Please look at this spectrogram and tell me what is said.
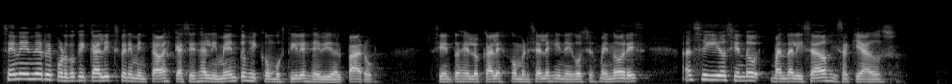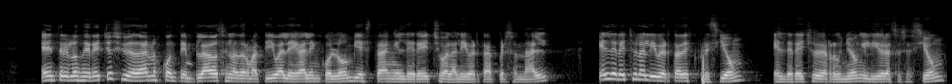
CNN reportó que Cali experimentaba escasez de alimentos y combustibles debido al paro. Cientos de locales comerciales y negocios menores han seguido siendo vandalizados y saqueados. Entre los derechos ciudadanos contemplados en la normativa legal en Colombia están el derecho a la libertad personal, el derecho a la libertad de expresión, el derecho de reunión y libre asociación,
